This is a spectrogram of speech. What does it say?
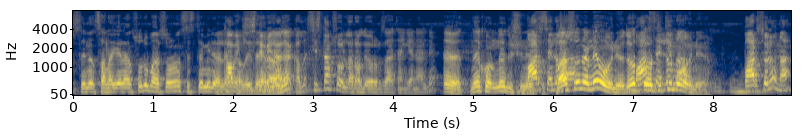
senin sana gelen soru Barcelona'nın sistemiyle Tabii alakalıydı sistemiyle herhalde. alakalı. Sistem soruları alıyorum zaten genelde. Evet. Ne konu ne düşünüyorsun? Barcelona- Barcelona ne oynuyor? 4-4-2 mi oynuyor? Barcelona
